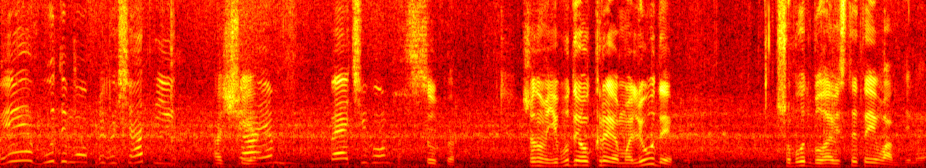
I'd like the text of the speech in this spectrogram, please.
Ми будемо пригощати їх А ще чаєм, печивом. супер. Шановні, буде окремо люди, що будуть благовістити Євангелія.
